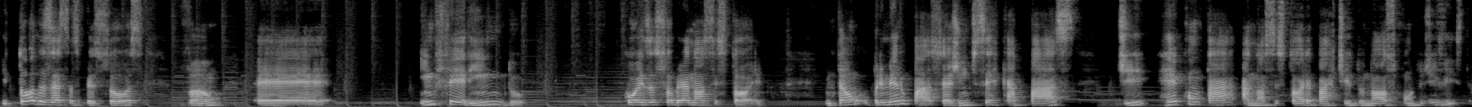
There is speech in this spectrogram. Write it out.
e todas essas pessoas vão é, inferindo coisas sobre a nossa história. Então, o primeiro passo é a gente ser capaz de recontar a nossa história a partir do nosso ponto de vista.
